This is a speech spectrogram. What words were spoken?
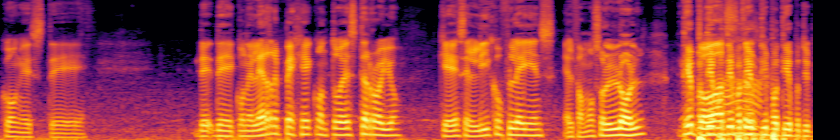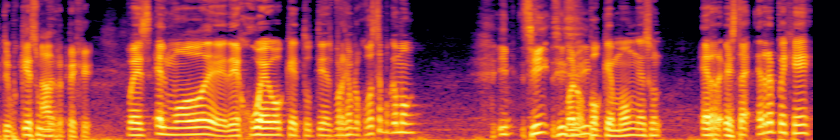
con este, de, de- con el RPG, con todo este rollo, que es el League of Legends, el famoso LOL. Tiempo, tiempo, Todas- tiempo, tiempo, tiempo, tiempo, tiempo, tiempo. ¿Qué es un Ah. RPG? Pues el modo de, de juego que tú tienes. Por ejemplo, ¿jugaste Pokémon? Y, sí, sí, bueno, sí. Pokémon es un... R- está RPG,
